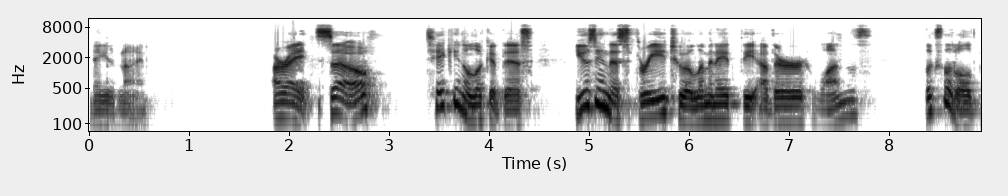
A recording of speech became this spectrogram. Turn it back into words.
negative 9. All right, so taking a look at this, using this 3 to eliminate the other ones looks a little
